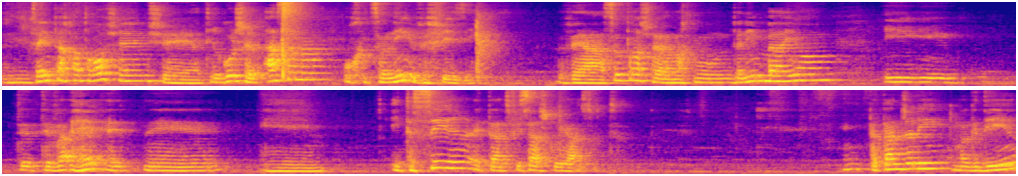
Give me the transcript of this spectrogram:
נמצאים תחת רושם שהתרגול של אסנה הוא חיצוני ופיזי. והסוטרה שאנחנו דנים בה היום, היא, היא, תבא, אה, אה, אה, היא תסיר את התפיסה השגויה הזאת. פטנג'לי מגדיר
